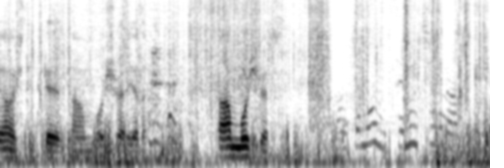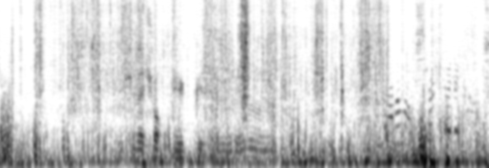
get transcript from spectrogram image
Yavaş dikkat et. Tamam boş ver ya da. Tamam boş ver. Oğlum senin için mi alacağım? Şu da çok büyük güzel duruyor bunlar. Alamamışlar böyle kalmış.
